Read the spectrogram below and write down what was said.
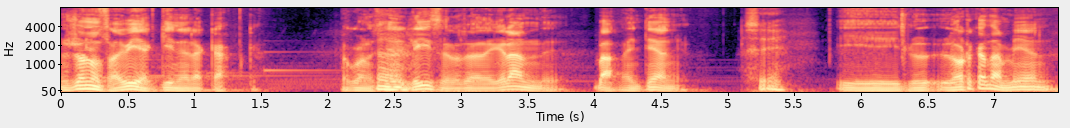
Yo, yo no sabía quién era Kafka. Lo conocí en el ICE, o sea, de grande. Va, 20 años. Sí. Y Lorca también.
